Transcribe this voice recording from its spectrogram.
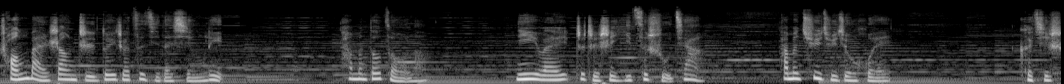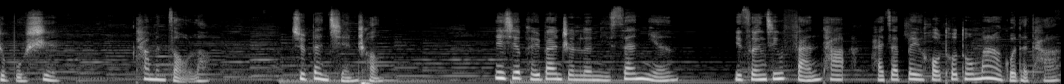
床板上只堆着自己的行李，他们都走了。你以为这只是一次暑假，他们去去就回。可其实不是，他们走了，去奔前程。那些陪伴着了你三年，你曾经烦他，还在背后偷偷骂过的他，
